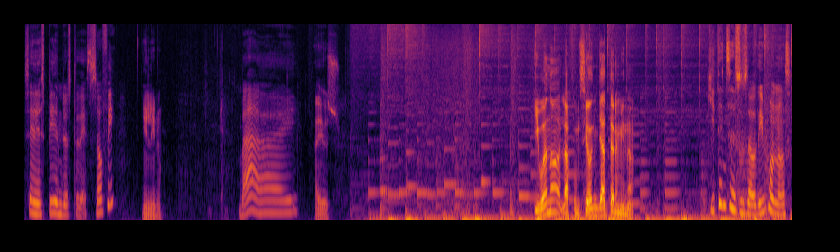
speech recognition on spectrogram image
Se despiden de ustedes, Sofi. Y Lino. Bye. Adiós. Y bueno, la función ya terminó. Quítense sus audífonos.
